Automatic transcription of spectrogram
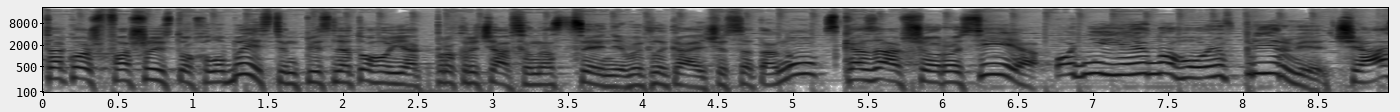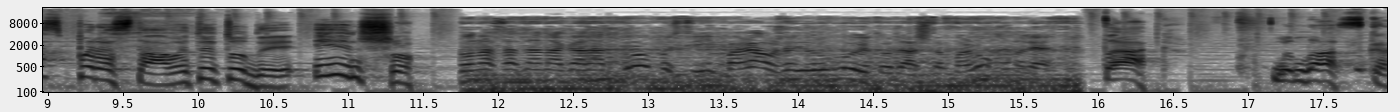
Також фашист Охлобистін, після того як прокричався на сцені, викликаючи сатану, сказав, що Росія однією ногою в прірві. Час переставити туди іншу. У нас одна нога над пропастью, и пора уже другую туда, чтобы мы рухнули. Так, будь ласка.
